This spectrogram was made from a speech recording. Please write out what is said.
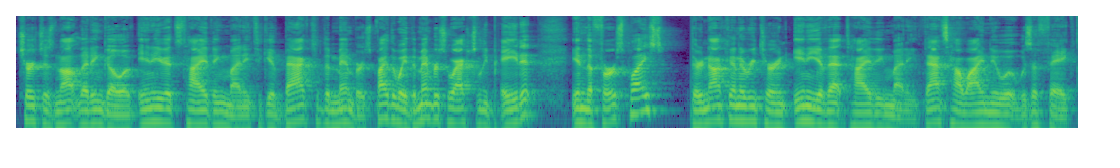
Church is not letting go of any of its tithing money to give back to the members. By the way, the members who actually paid it in the first place, they're not going to return any of that tithing money. That's how I knew it was a fake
